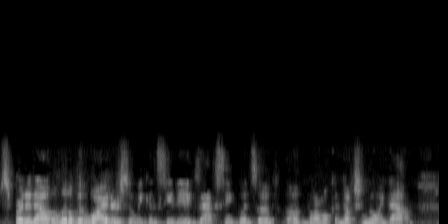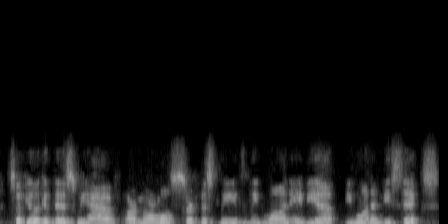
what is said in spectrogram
spread it out a little bit wider so we can see the exact sequence of normal conduction going down. So if you look at this, we have our normal surface leads, lead 1, AVF, V1, and V6.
